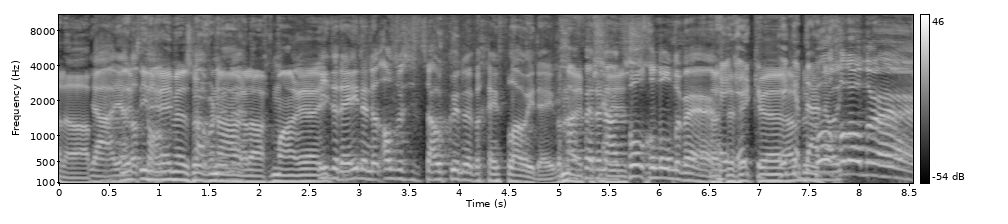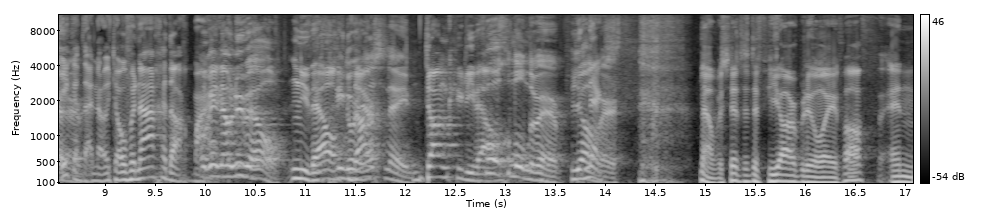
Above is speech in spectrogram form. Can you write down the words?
up. Ja, ja, Daar dat heeft iedereen kan. wel eens over nagedacht. Maar eh, Iedereen en dat anders het zou kunnen, hebben geen flauw idee. We gaan Nee, verder naar het volgende onderwerp. Hey, ik, ik, eh, ik, heb daar nooit, Volgende onderwerp. ik heb daar nooit over nagedacht. Maar Oké, nou nu wel. nu wel. Ging door Dank- heen. Dank jullie wel. Volgende onderwerp. Jammer. Next. Nou, we zetten de VR-bril even af. En eh,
